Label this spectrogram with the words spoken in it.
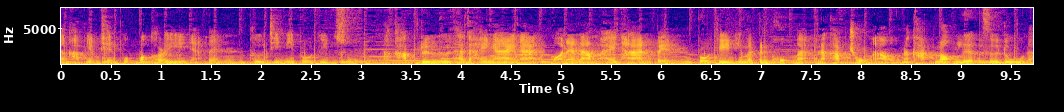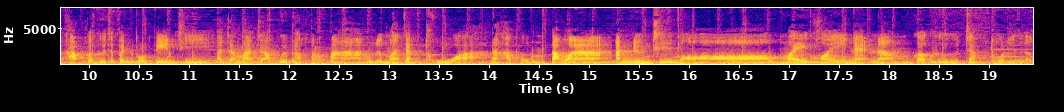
นะครับอย่างเช่นพวกบรอกโคลีเนี่ยเป็นพืชที่มีโปรตีนสูงนะครับหรือถ้าจะให้ง่ายนะ หมอแนะนำให้ทานเป็นโปรตีนที่มันเป็นผงอะนะครับชงเอานะครับลองเลือกซื้อดูนะครับก็คือจะเป็นโปรตีนที่อาจจะมาจากพืชผักต่างๆ หรือมาจากถั่วนะครับผมแต่ว่าอันนึงที่หมอไม่ค่อยแนะนำก็คือจากถั่วเหลือง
